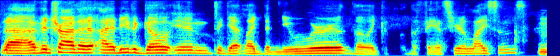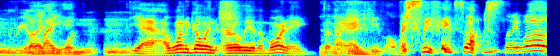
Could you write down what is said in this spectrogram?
nah, I've been trying to. I need to go in to get like the newer, the like the fancier license. Mm, Real but, ID like, one. mm, mm. Yeah, I want to go in early in the morning, but like I keep oversleeping, so I'm just like, well,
